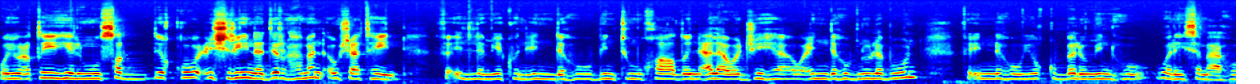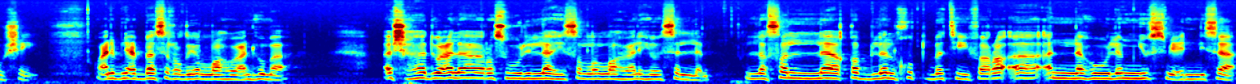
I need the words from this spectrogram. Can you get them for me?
ويعطيه المصدق عشرين درهما أو شاتين فإن لم يكن عنده بنت مخاض على وجهها وعنده ابن لبون فإنه يقبل منه وليس معه شيء. وعن ابن عباس رضي الله عنهما أشهد على رسول الله صلى الله عليه وسلم. لصلى قبل الخطبة فرأى أنه لم يسمع النساء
